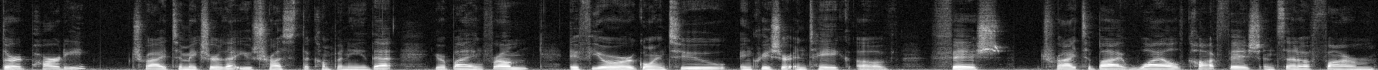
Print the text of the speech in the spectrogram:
third party. Try to make sure that you trust the company that you're buying from. If you're going to increase your intake of fish, try to buy wild caught fish instead of farm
